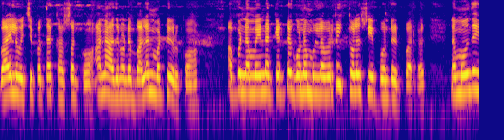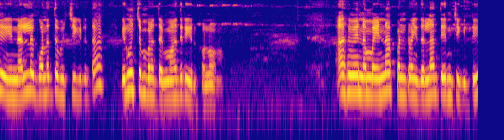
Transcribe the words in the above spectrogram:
வாயில் வச்சு பார்த்தா கசக்கும். ஆனால் அதனோட பலன் மட்டும் இருக்கும். அப்போ நம்ம என்ன கெட்ட குணம் உள்ளவர்கள் துளசியை போன்று இருப்பார்கள். நம்ம வந்து நல்ல குணத்தை வச்சுக்கிட்டு தான் எலுமிச்சம்பழத்தை மாதிரி இருக்கணும். ஆகவே நம்ம என்ன பண்ணுறோம் இதெல்லாம் தெரிஞ்சுக்கிட்டு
